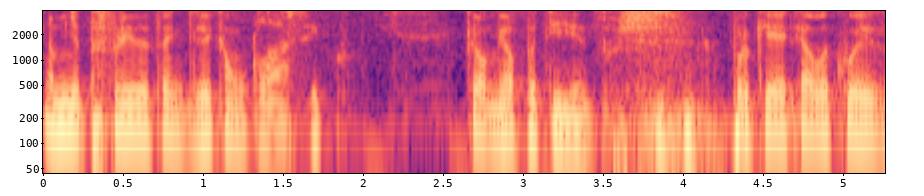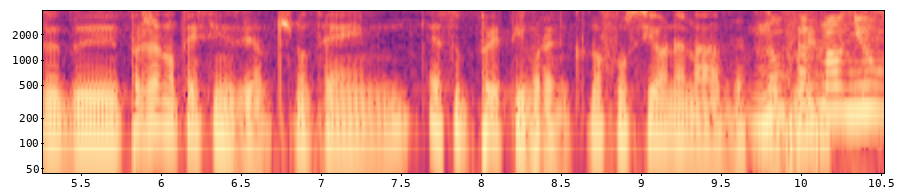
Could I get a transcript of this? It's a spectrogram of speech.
a minha preferida tenho que dizer que é um clássico, que é a homeopatia. Porque é aquela coisa de. Para já não tem cinzentos, não tem. É tudo preto e branco, não funciona nada. Não faz mal nenhum.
